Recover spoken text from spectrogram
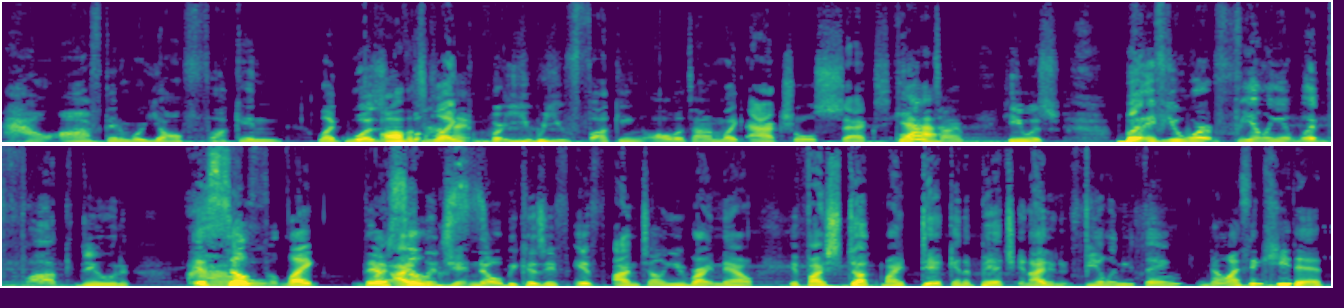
how often were y'all fucking? Like, was All the but, Like, time. were you were you fucking all the time? Like actual sex? all Yeah. the time. He was, but if you weren't feeling it, like, fuck, dude. it's how? still like there's Like, I legit no because if if I'm telling you right now, if I stuck my dick in a bitch and I didn't feel anything, no. I think he did.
